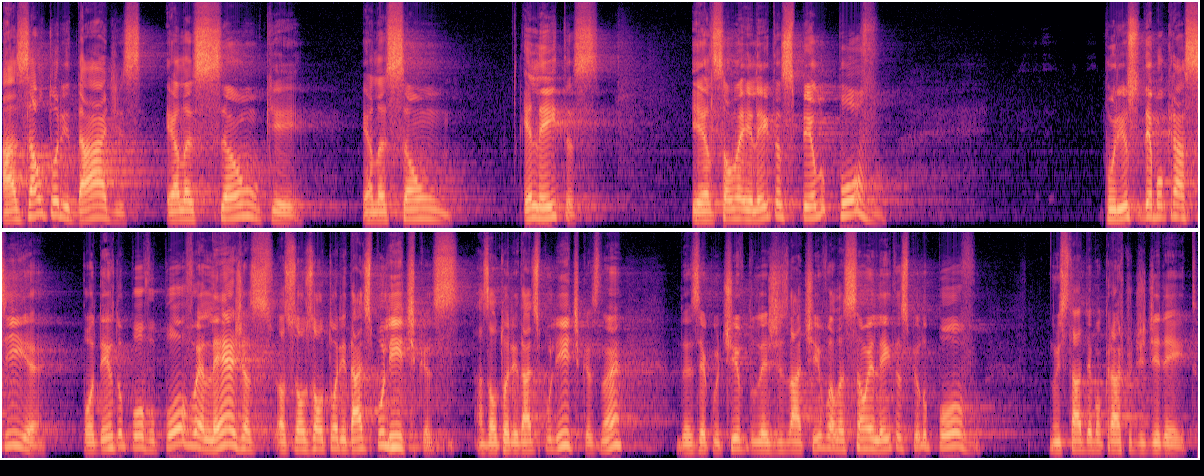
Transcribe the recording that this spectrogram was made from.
as autoridades, elas são o que? Elas são eleitas. E elas são eleitas pelo povo. Por isso, democracia, poder do povo. O povo elege as, as suas autoridades políticas. As autoridades políticas, né? Do executivo, do legislativo, elas são eleitas pelo povo no Estado democrático de direito.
